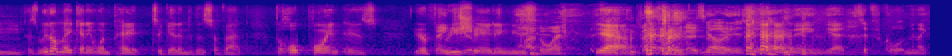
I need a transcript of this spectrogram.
Mm-hmm. Because we don't make anyone pay to get into this event. The whole point is you're appreciating you, these. by the way. Yeah, That's very nice No, of it you. is. Yeah. I mean, yeah, it's difficult. I mean, like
